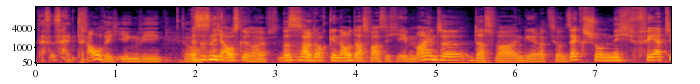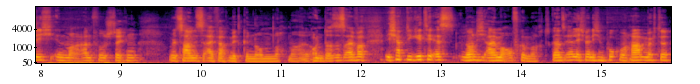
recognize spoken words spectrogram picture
das ist halt traurig irgendwie. So. Es ist nicht ausgereift. Das ist halt auch genau das, was ich eben meinte. Das war in Generation 6 schon nicht fertig, in Anführungsstrichen. Und jetzt haben sie es einfach mitgenommen nochmal. Und das ist einfach, ich habe die GTS noch nicht einmal aufgemacht. Ganz ehrlich, wenn ich ein Pokémon haben möchte,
